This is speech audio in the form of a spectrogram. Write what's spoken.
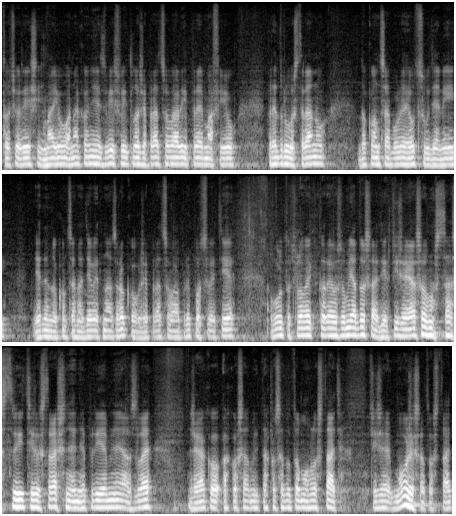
to, čo riešiť majú a nakoniec vysvetlo, že pracovali pre mafiu, pre druhú stranu. Dokonca boli aj odsúdení, jeden dokonca na 19 rokov, že pracoval pre podsvetie. A bol to človek, ktorého som ja dosadil. Čiže ja som sa strítil strašne nepríjemne a zle, že ako, ako, sa, mi, ako sa toto mohlo stať. Čiže môže sa to stať.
